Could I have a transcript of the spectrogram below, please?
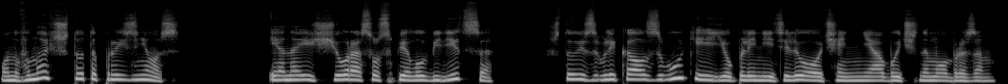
Он вновь что-то произнес, и она еще раз успела убедиться, что извлекал звуки ее пленителю очень необычным образом.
